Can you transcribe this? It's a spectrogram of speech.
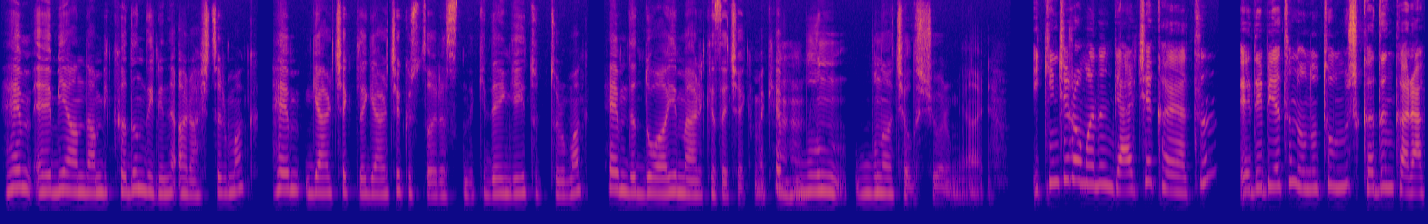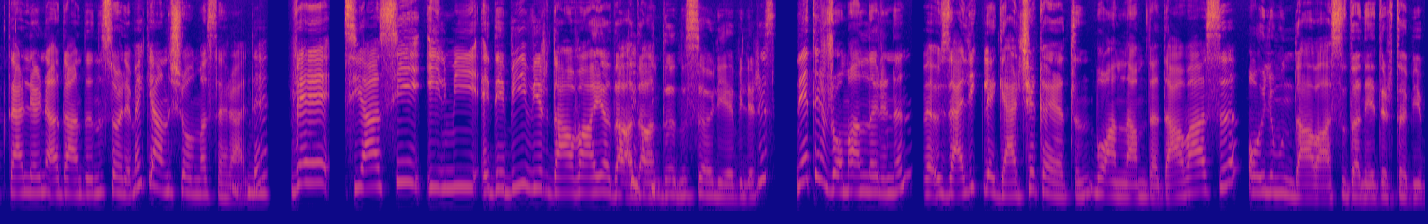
hem e, bir yandan bir kadın dilini araştırmak, hem gerçekle gerçeküstü arasındaki dengeyi tutturmak, hem de doğayı merkeze çekmek. Hep hı. bun, buna çalışıyorum yani. İkinci romanın gerçek hayatın edebiyatın unutulmuş kadın karakterlerine adandığını söylemek yanlış olmaz herhalde. Hı hı. Ve siyasi, ilmi, edebi bir davaya da adandığını söyleyebiliriz. Nedir romanlarının ve özellikle gerçek hayatın bu anlamda davası? Oylumun davası da nedir tabii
